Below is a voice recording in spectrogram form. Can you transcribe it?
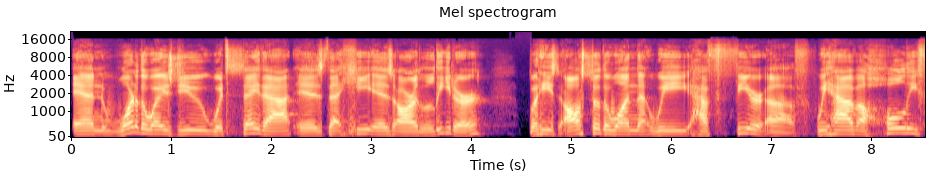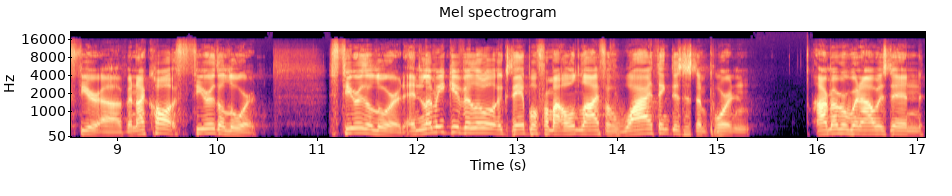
and one of the ways you would say that is that he is our leader, but he's also the one that we have fear of. We have a holy fear of, and I call it fear of the Lord. Fear of the Lord. And let me give a little example from my own life of why I think this is important. I remember when I was in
